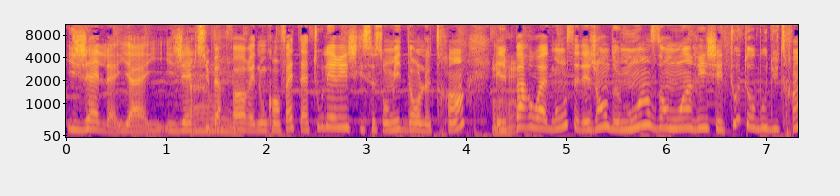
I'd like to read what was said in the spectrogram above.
il gèle. Il, y a, il gèle Ah super ouais. fort. Et donc en fait, t'as tous les riches qui se sont mis dans le train. Et Mhm. par wagon, c'est des gens de moins en moins riches. Et tout au bout du train,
